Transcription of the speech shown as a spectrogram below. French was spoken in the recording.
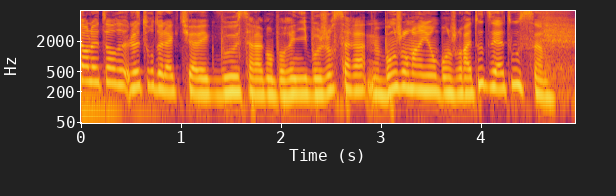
8h, le tour de, le tour de l'actu avec vous, Sarah Camporini. Bonjour Sarah. Bonjour Marion, bonjour à toutes et à tous.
